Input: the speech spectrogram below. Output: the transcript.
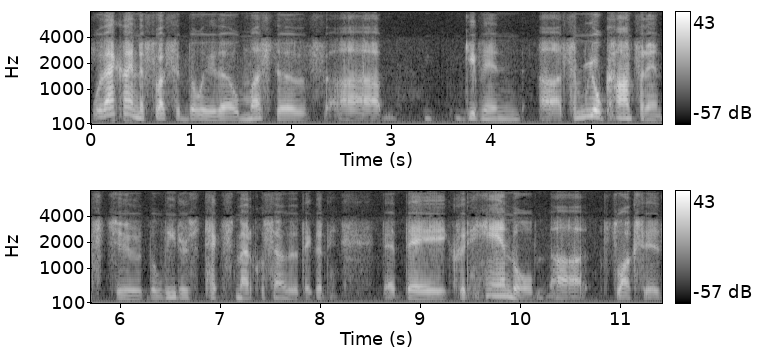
Well, that kind of flexibility, though, must have uh, given uh, some real confidence to the leaders of Texas Medical Center that they could that they could handle uh, fluxes.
